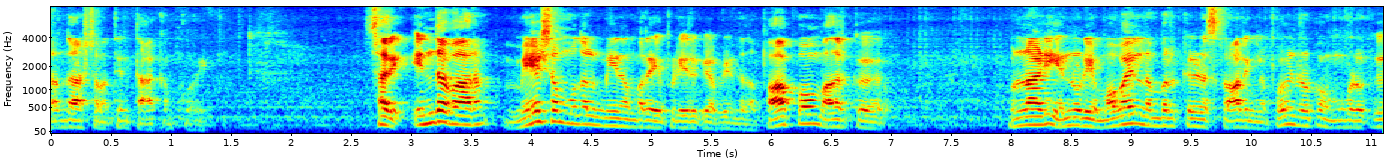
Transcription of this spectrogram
சந்திராஷ்டமத்தின் தாக்கம் குறையும். சரி இந்த வாரம் மேஷம் முதல் மீனம் வரை எப்படி இருக்குது அப்படின்றத பார்ப்போம். அதற்கு முன்னாடி என்னுடைய மொபைல் நம்பருக்கு கீழே ஸ்க்ராலிங்கில் இருக்கோம் இருக்கும் உங்களுக்கு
